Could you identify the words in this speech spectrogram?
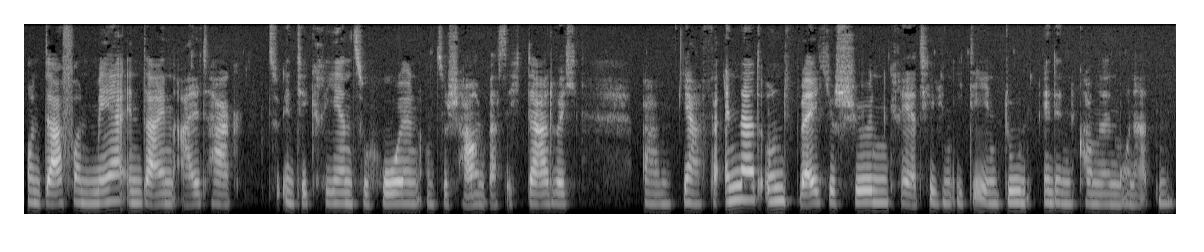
und davon mehr in deinen Alltag zu integrieren, zu holen und zu schauen, was sich dadurch ähm, ja, verändert und welche schönen kreativen Ideen du in den kommenden Monaten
